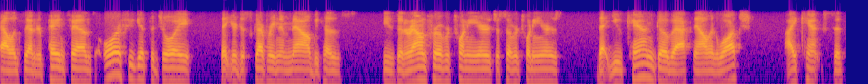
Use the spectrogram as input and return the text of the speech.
Alexander Payne fans or if you get the joy that you're discovering him now because he's been around for over 20 years, just over 20 years, that you can go back now and watch. I can't sit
